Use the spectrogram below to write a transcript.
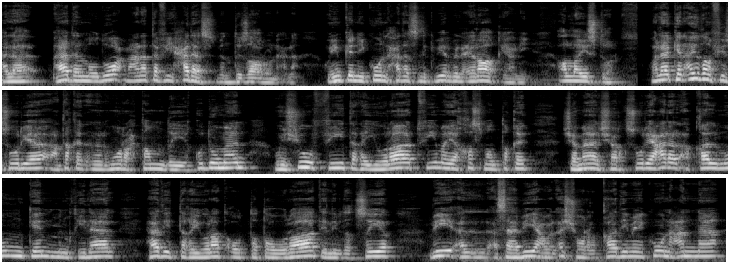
هلا هذا الموضوع معناتها في حدث بانتظاره نحن ويمكن يكون الحدث الكبير بالعراق يعني الله يستر. ولكن أيضا في سوريا أعتقد أن الأمور رح تمضي قدما ونشوف في تغيرات فيما يخص منطقة شمال شرق سوريا على الأقل ممكن من خلال هذه التغيرات أو التطورات اللي بدها تصير بالأسابيع والأشهر القادمة. يكون عندنا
